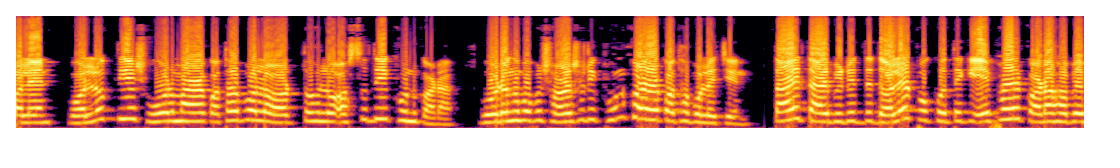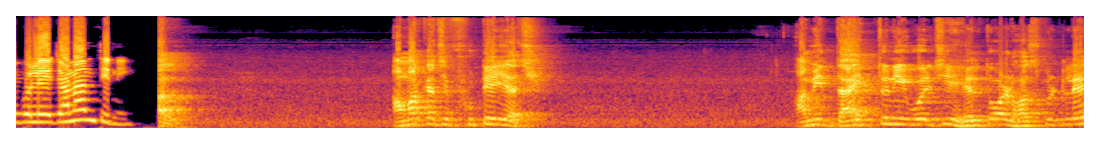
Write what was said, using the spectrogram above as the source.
বলেন, বল্লভ দিয়ে শুয়োর মারার কথা বলার অর্থ হলো অস্ত্র দিয়ে খুন করা। গৌরাঙ্গবাবু সরাসরি খুন করার কথা বলেছেন। তাই তার বিরুদ্ধে দলের পক্ষ থেকে এফআইআর করা হবে বলে জানান তিনি। আমার কাছে ফুটেজ আছে। আমি দায়িত্ব নিয়ে বলছি, হেলথ ওয়ার্ল্ড হসপিটালে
